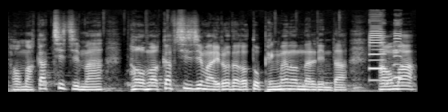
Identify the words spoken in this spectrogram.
다오마 깝치지 마 다오마 깝치지 마 이러다가 또 100만 원 날린다 다오마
